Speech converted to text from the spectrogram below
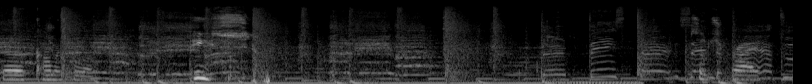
the comments below. Peace. subscribe.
